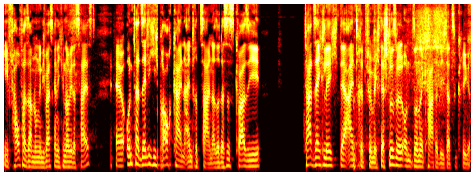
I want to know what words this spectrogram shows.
EV-Versammlungen. Ich weiß gar nicht genau, wie das heißt. Äh, und tatsächlich, ich brauche keinen Eintritt zahlen. Also das ist quasi tatsächlich der Eintritt für mich, der Schlüssel und so eine Karte, die ich dazu kriege.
